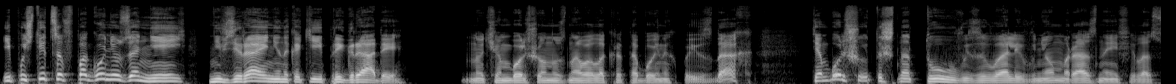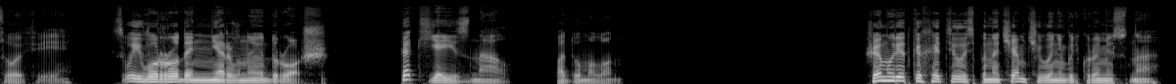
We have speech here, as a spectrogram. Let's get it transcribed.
и пуститься в погоню за ней, невзирая ни на какие преграды. Но чем больше он узнавал о кротобойных поездах, тем большую тошноту вызывали в нем разные философии, своего рода нервную дрожь. «Так я и знал», — подумал он. Шему редко хотелось по ночам чего-нибудь кроме сна.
